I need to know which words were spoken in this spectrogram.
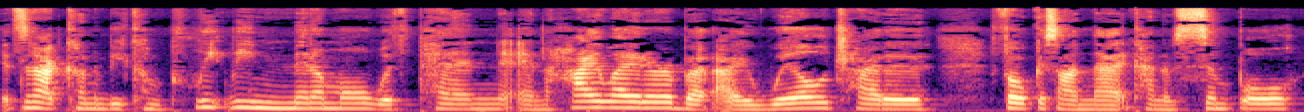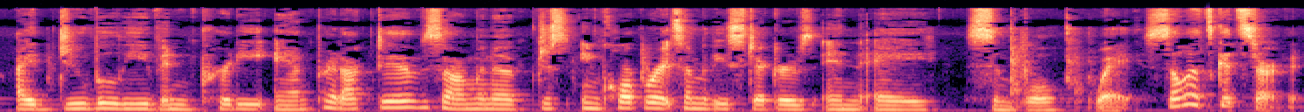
It's not going to be completely minimal with pen and highlighter, but I will try to focus on that kind of simple. I do believe in pretty and productive, so I'm going to just incorporate some of these stickers in a simple way. So let's get started.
